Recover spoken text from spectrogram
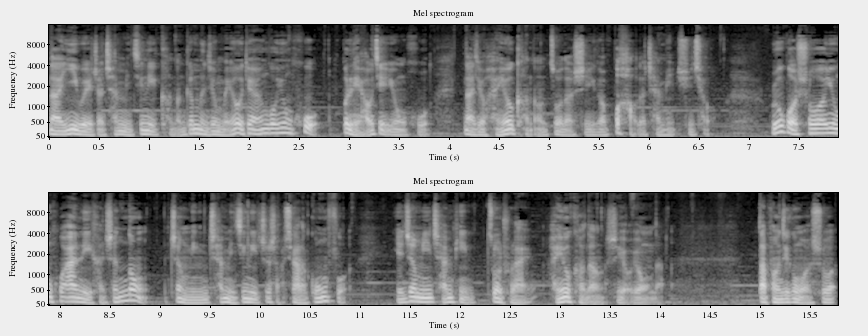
那意味着产品经理可能根本就没有调研过用户，不了解用户，那就很有可能做的是一个不好的产品需求。如果说用户案例很生动，证明产品经理至少下了功夫。也证明产品做出来很有可能是有用的。大鹏就跟我说，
